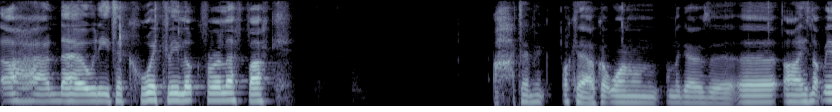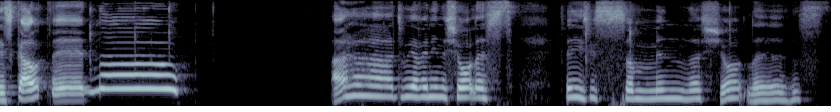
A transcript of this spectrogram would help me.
Ah, no, we need to quickly look for a left back. Ah, I don't think. Okay, I've got one on, on the go. Uh, oh, he's not being scouted. No. Ah, do we have any in the shortlist? Please be some in the shortlist.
